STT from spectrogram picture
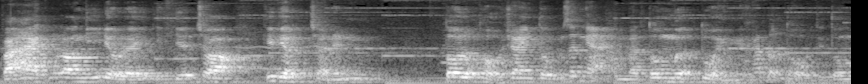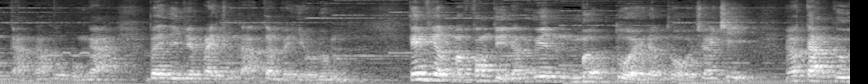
Và ai cũng lo nghĩ điều đấy thì khiến cho cái việc trở nên tôi động thổ cho anh tôi cũng rất ngại. Mà tôi mượn tuổi người khác động thổ thì tôi cũng cảm giác vô cùng ngại. Vậy thì việc này chúng ta cần phải hiểu đúng. Cái việc mà phong thủy tam nguyên mượn tuổi động thổ cho anh chị nó căn cứ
